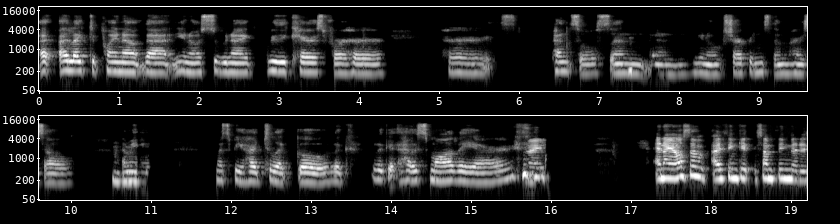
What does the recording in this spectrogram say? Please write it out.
I, I like to point out that you know Shuvinai really cares for her her pencils and and you know sharpens them herself. Mm-hmm. I mean, must be hard to let go. Look look at how small they are. right. And I also I think it's something that uh,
